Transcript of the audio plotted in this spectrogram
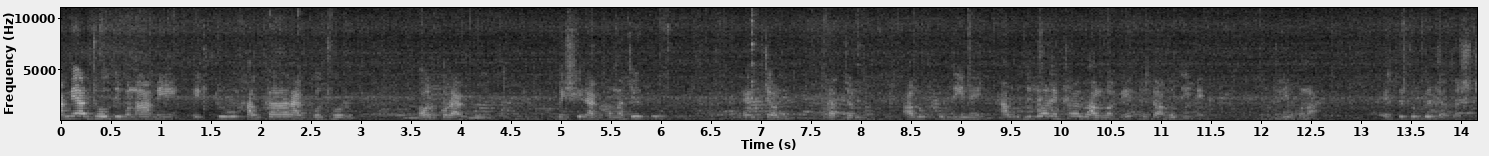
আমি আর ঝোল দিব না, আমি একটু হালকা রাখব ঝোল, অল্প রাখব, বেশি রাখব না যেহেতু একজন, তার জন্য। আলু দিই নেই। আলু দিলেও অনেক সময় ভালো লাগে, কিন্তু আলু দিই নেই। দিব না। এতটুকু যথেষ্ট।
